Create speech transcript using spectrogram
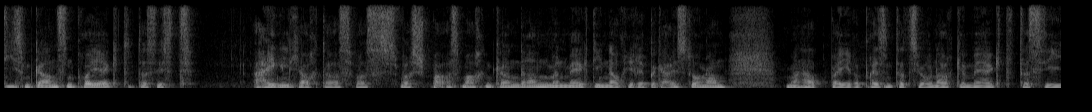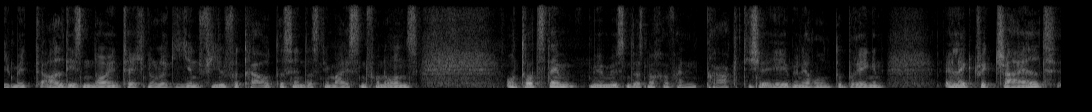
diesem ganzen Projekt. Das ist eigentlich auch das, was, was Spaß machen kann dran. Man merkt ihnen auch ihre Begeisterung an. Man hat bei ihrer Präsentation auch gemerkt, dass sie mit all diesen neuen Technologien viel vertrauter sind als die meisten von uns. Und trotzdem, wir müssen das noch auf eine praktische Ebene runterbringen. Electric Child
